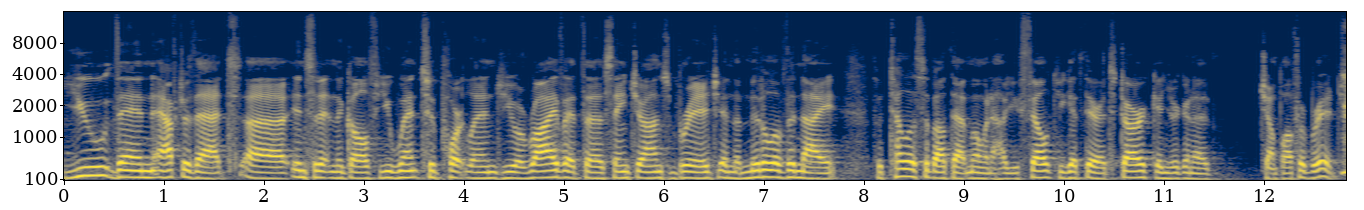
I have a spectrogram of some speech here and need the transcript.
you then, after that uh, incident in the Gulf, you went to Portland. You arrive at the St. John's Bridge in the middle of the night. So tell us about that moment, how you felt. You get there, it's dark, and you're going to jump off a bridge.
